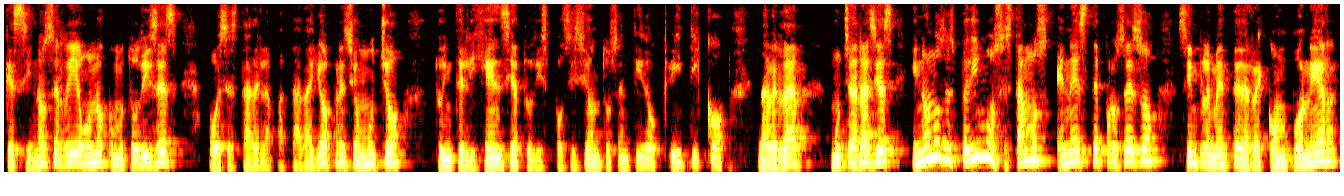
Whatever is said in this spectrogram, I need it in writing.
que si no se ríe uno, como tú dices, pues está de la patada. Yo aprecio mucho tu inteligencia, tu disposición, tu sentido crítico. La verdad, muchas gracias. Y no nos despedimos, estamos en este proceso simplemente de recomponer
